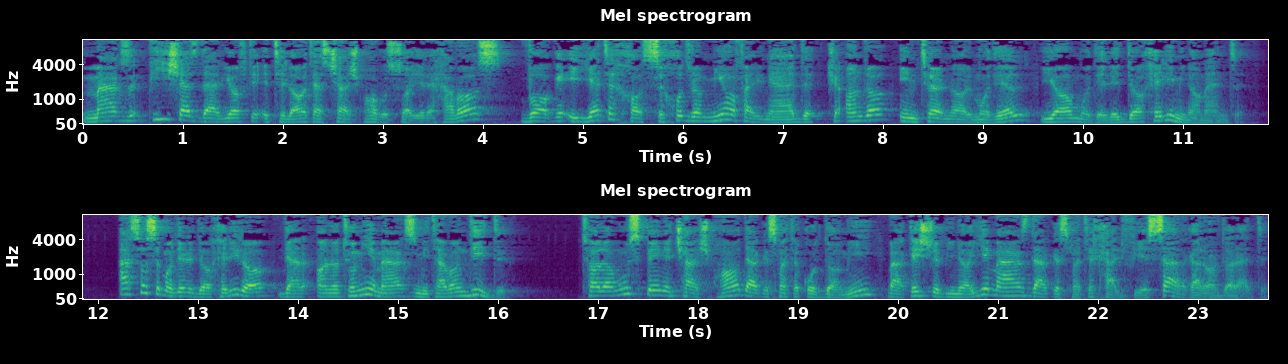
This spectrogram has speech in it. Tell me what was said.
مغز پیش از دریافت اطلاعات از چشم ها و سایر حواس واقعیت خاص خود را می آفریند که آن را اینترنال مدل یا مدل داخلی می نامند. اساس مدل داخلی را در آناتومی مغز می توان دید. تالاموس بین چشم ها در قسمت قدامی و قشر بینایی مغز در قسمت خلفی سر قرار دارد.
